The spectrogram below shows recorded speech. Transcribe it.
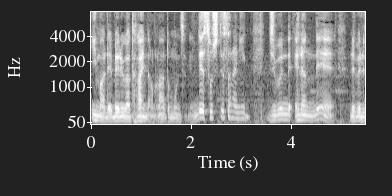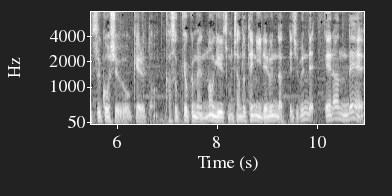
今レベルが高いんだろうなと思うんですよね。でそしてさらに自分で選んでレベル2講習を受けると加速局面の技術もちゃんと手に入れるんだって自分で選んで、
